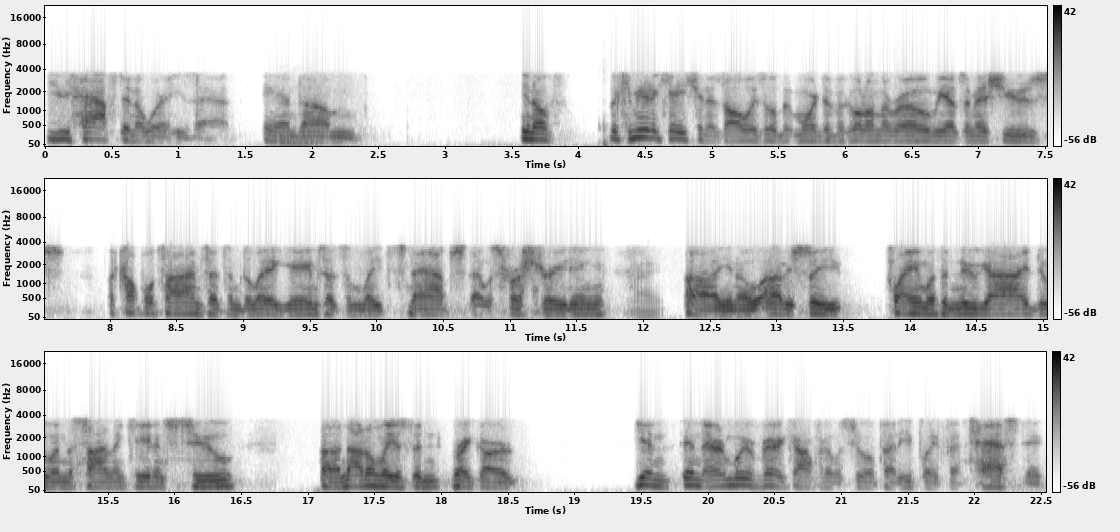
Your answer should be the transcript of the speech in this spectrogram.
you have to know where he's at, and um, you know, the communication is always a little bit more difficult on the road. We had some issues a couple of times, had some delayed games, had some late snaps. That was frustrating. Right. Uh, you know, obviously playing with a new guy, doing the silent cadence too uh, not only is the right guard getting in there, and we were very confident with Sua Opeta. He played fantastic.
